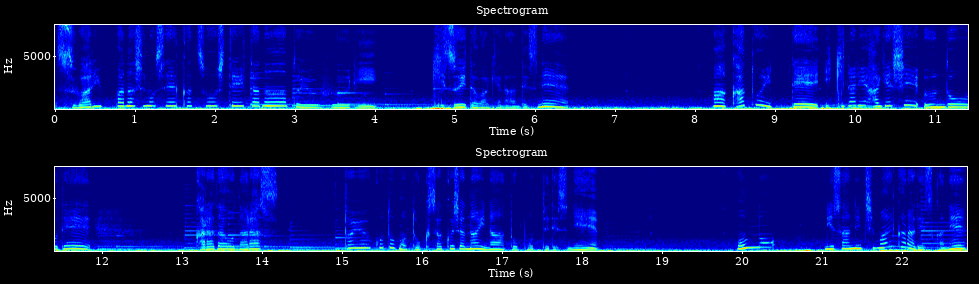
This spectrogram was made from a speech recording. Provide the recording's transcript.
座りっぱなしの生活をしていたなというふうに気づいたわけなんですね。まあかといっていきなり激しい運動で体を慣らすということも得策じゃないなと思ってですね。ほんの23日前からですかね。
